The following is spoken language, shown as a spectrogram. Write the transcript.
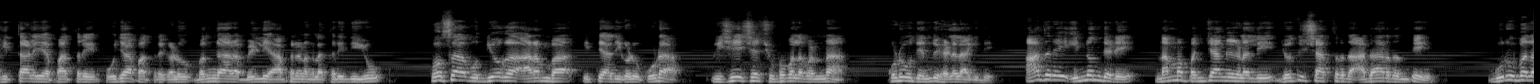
ಹಿತ್ತಾಳೆಯ ಪಾತ್ರೆ, ಪೂಜಾ ಪಾತ್ರೆಗಳು, ಬಂಗಾರ, ಬೆಳ್ಳಿ ಆಭರಣಗಳ ಖರೀದಿಯು, ಹೊಸ ಉದ್ಯೋಗ ಆರಂಭ ಇತ್ಯಾದಿಗಳು ಕೂಡ ವಿಶೇಷ ಶುಭ ಫಲವನ್ನು ಕೊಡುವುದೆಂದು ಹೇಳಲಾಗಿದೆ. ಆದರೆ ಇನ್ನೊಂದೆಡೆ ನಮ್ಮ ಪಂಚಾಂಗಗಳಲ್ಲಿ ಜ್ಯೋತಿಷಾಸ್ತ್ರದ ಆಧಾರದಂತೆ ಗುರುಬಲ,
